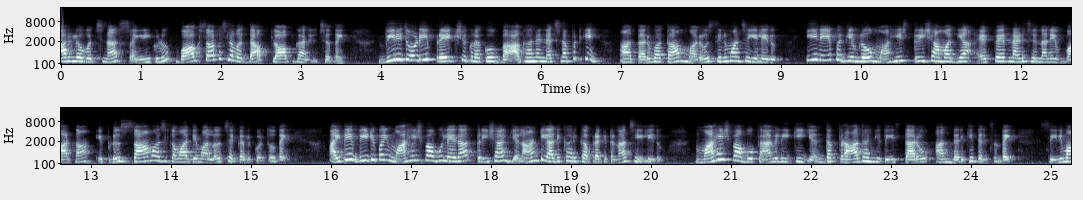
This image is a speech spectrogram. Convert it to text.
ఆరులో వచ్చిన సైనికుడు బాక్స్ ఆఫీస్ల వద్ద ఫ్లాప్గా నిలిచింది వీరి జోడి ప్రేక్షకులకు బాగానే నచ్చినప్పటికీ ఆ తరువాత మరో సినిమా చేయలేదు. ఈ నేపథ్యంలో మహేష్ త్రిష మధ్య ఎఫ్ఐఆర్ నడిచిందనే వార్త ఇప్పుడు సామాజిక మాధ్యమాల్లో చక్కర్లు కొడుతోంది. అయితే వీటిపై మహేష్ బాబు లేదా త్రిష ఎలాంటి అధికారిక ప్రకటన చేయలేదు. మహేష్ బాబు ఫ్యామిలీకి ఎంత ప్రాధాన్యత ఇస్తారో అందరికీ తెలిసిందే. సినిమా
